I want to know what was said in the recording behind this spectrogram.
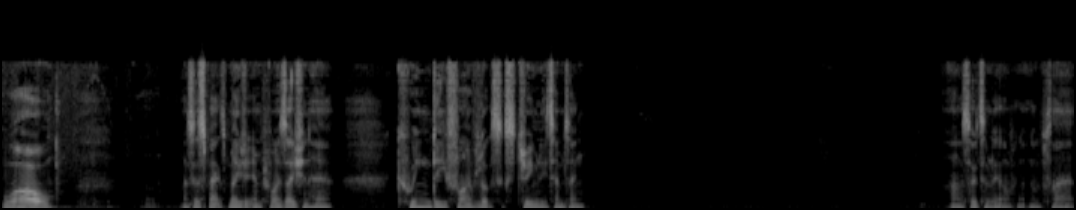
Whoa! I suspect major improvisation here. Queen d5 looks extremely tempting. Oh, so tempting, I think I'm going to play it.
